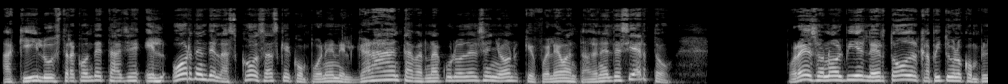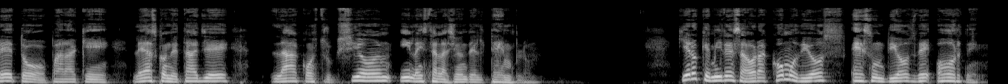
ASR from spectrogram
Aquí ilustra con detalle el orden de las cosas que componen el gran tabernáculo del Señor que fue levantado en el desierto. Por eso no olvides leer todo el capítulo completo para que leas con detalle la construcción y la instalación del templo. Quiero que mires ahora cómo Dios es un Dios de orden.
